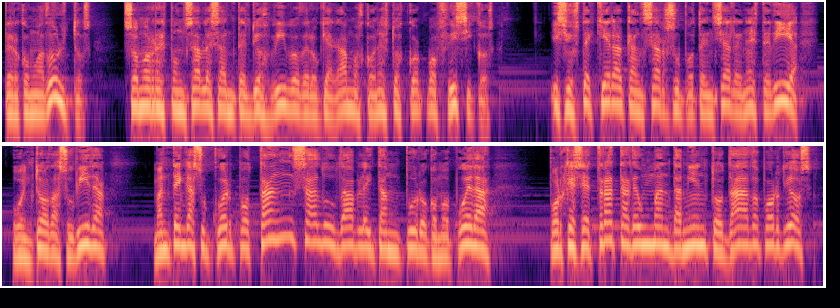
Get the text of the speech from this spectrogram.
Pero como adultos, somos responsables ante el Dios vivo de lo que hagamos con estos cuerpos físicos. Y si usted quiere alcanzar su potencial en este día o en toda su vida, mantenga su cuerpo tan saludable y tan puro como pueda, porque se trata de un mandamiento dado por Dios.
